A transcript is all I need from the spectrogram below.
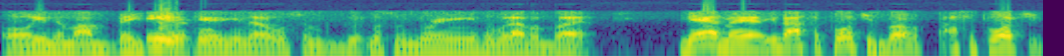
or you know my baked Yeah. chicken, you know with some with some greens or whatever. But yeah, man, you know I support you, bro. I support you.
